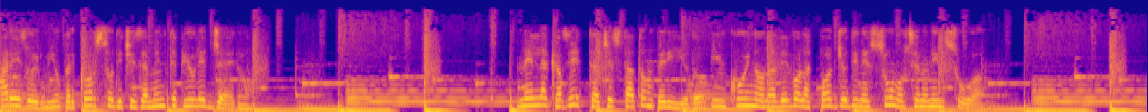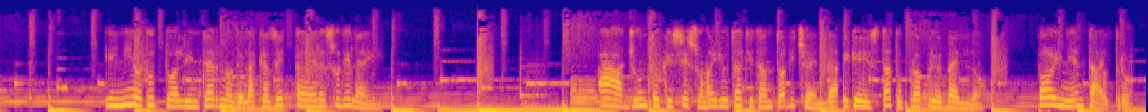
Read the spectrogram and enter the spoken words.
ha reso il mio percorso decisamente più leggero. Nella casetta c'è stato un periodo in cui non avevo l'appoggio di nessuno se non il suo. Il mio tutto all'interno della casetta era su di lei. Ha aggiunto che si sono aiutati tanto a vicenda e che è stato proprio bello. Poi nient'altro.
